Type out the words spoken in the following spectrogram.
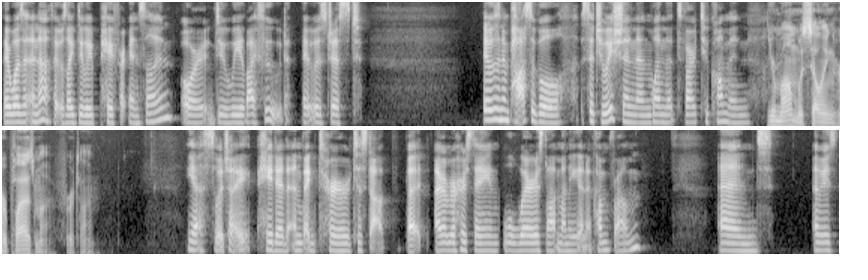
there wasn't enough. It was like, do we pay for insulin or do we buy food? It was just, it was an impossible situation and one that's far too common. Your mom was selling her plasma for a time. Yes, which I hated and begged her to stop. But I remember her saying, Well, where is that money going to come from? And I mean, it's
